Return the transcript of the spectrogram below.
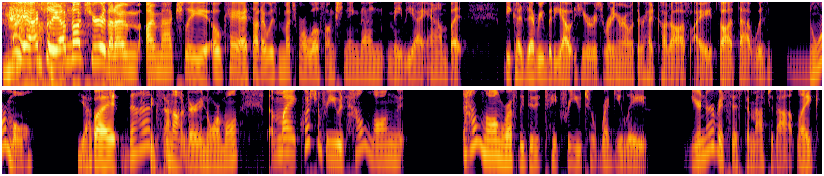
hey actually I'm not sure that I'm I'm actually okay. I thought I was much more well functioning than maybe I am, but because everybody out here is running around with their head cut off, I thought that was normal yeah but that's not very normal. Uh, My question for you is how long how long roughly did it take for you to regulate your nervous system after that? Like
